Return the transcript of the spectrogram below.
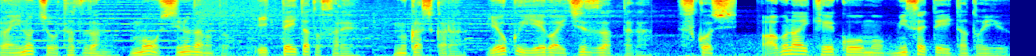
ら命を絶つだの、もう死ぬだのと言っていたとされ、昔からよく言えば一途だったが、少し危ない傾向も見せていたという。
